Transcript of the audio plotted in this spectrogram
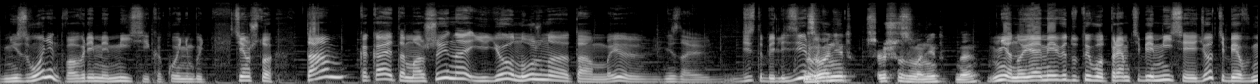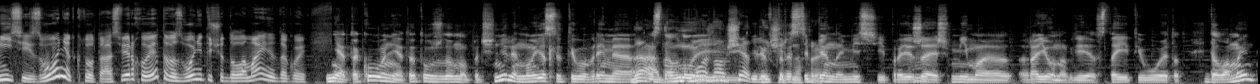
не звонит во время миссии какой-нибудь с тем, что там какая-то машина, ее нужно там, э, не знаю, дестабилизировать. Звонит, все еще звонит, да. Не, ну я имею в виду, ты вот прям тебе миссия идет, тебе в миссии звонит кто-то, а сверху этого звонит еще Доломайн и такой, Нет, такого нет, это уже давно починили, но если ты во время Да, основной там можно вообще или второстепенной миссии проезжаешь мимо района, где стоит его этот Деламейн,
